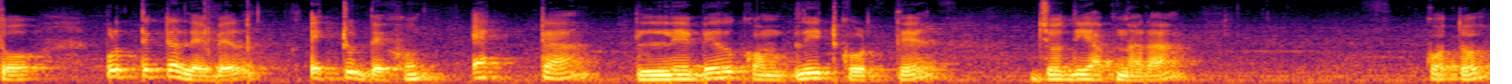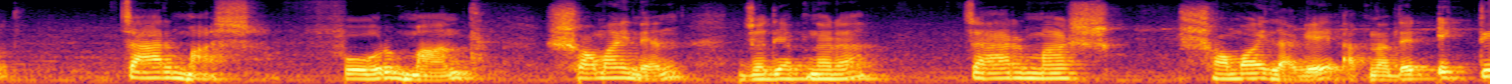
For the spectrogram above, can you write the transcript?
তো প্রত্যেকটা লেভেল একটু দেখুন, একটা লেভেল কমপ্লিট করতে যদি আপনারা কত? চার মাস ফোর মান্থ সময় নেন। যদি আপনারা চার মাস সময় লাগে আপনাদের একটি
